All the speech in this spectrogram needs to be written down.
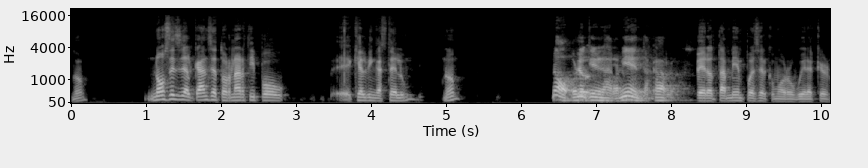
¿no? No sé si se alcance a tornar tipo eh, Kelvin Gastelum, ¿no? No, pero no tiene las herramientas, Carlos. Pero también puede ser como Rob Whittaker,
